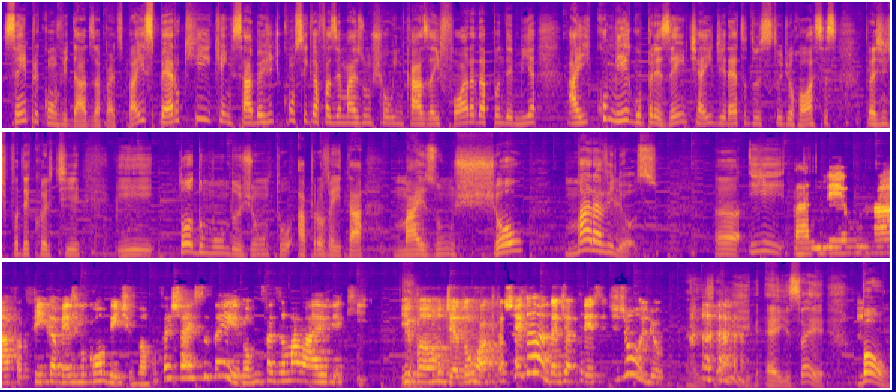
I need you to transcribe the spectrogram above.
sempre convidados a participar. E espero que, quem sabe, a gente consiga fazer mais um show em casa aí fora da pandemia, aí comigo presente aí direto do estúdio Roças, pra gente poder curtir e todo mundo junto aproveitar mais um show maravilhoso. Uh, e... Valeu, Rafa. Fica mesmo o convite. Vamos fechar isso daí. Vamos fazer uma live aqui. E vamos, dia do rock tá chegando, é dia 13 de julho. É isso aí, é isso aí. Bom,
